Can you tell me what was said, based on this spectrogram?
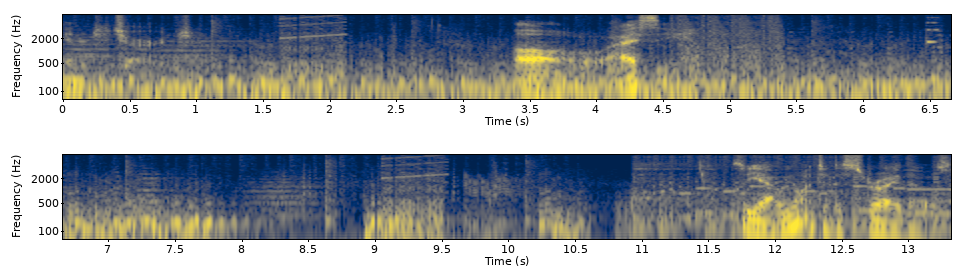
Energy charge. Oh, I see. So yeah, we want to destroy those.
